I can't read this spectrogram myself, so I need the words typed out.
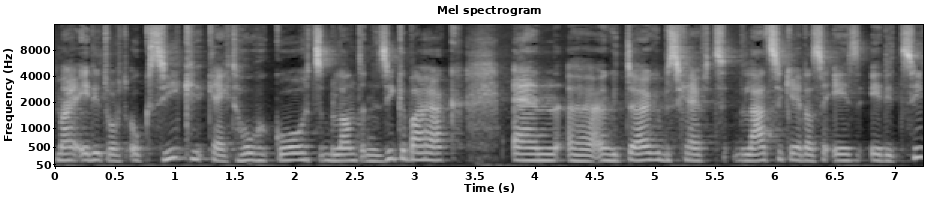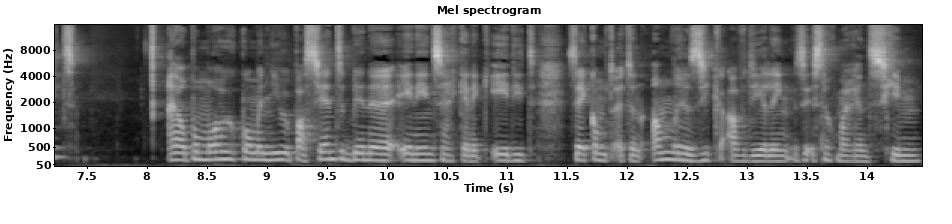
Maar Edith wordt ook ziek, krijgt hoge koorts, belandt in de ziekenbarak. En uh, een getuige beschrijft de laatste keer dat ze Edith ziet. En op een morgen komen nieuwe patiënten binnen. Ineens herken ik Edith. Zij komt uit een andere ziekenafdeling. Ze is nog maar een schim.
